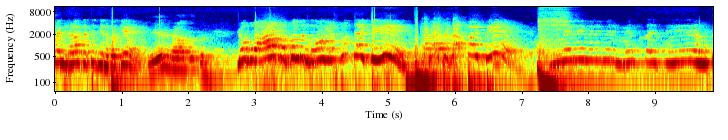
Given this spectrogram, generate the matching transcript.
ಚಂದ ಹೇಳಕತ್ತಿದ್ ನಿನ್ನ ಬಗ್ಗೆ. ಏನ್ ಹೇಳಕತ್ತ? ಯವ್ವ ಮುಕುಂದಂದು ಎಷ್ಟೊತ್ತೈತಿ ಎಷ್ಟು ದಪ್ಪ ಐತಿ ಮೇರಿ ಮೇರಿ ಮೇರಿ ಮಿಸ್ ಐತಿ ಅಂತ.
